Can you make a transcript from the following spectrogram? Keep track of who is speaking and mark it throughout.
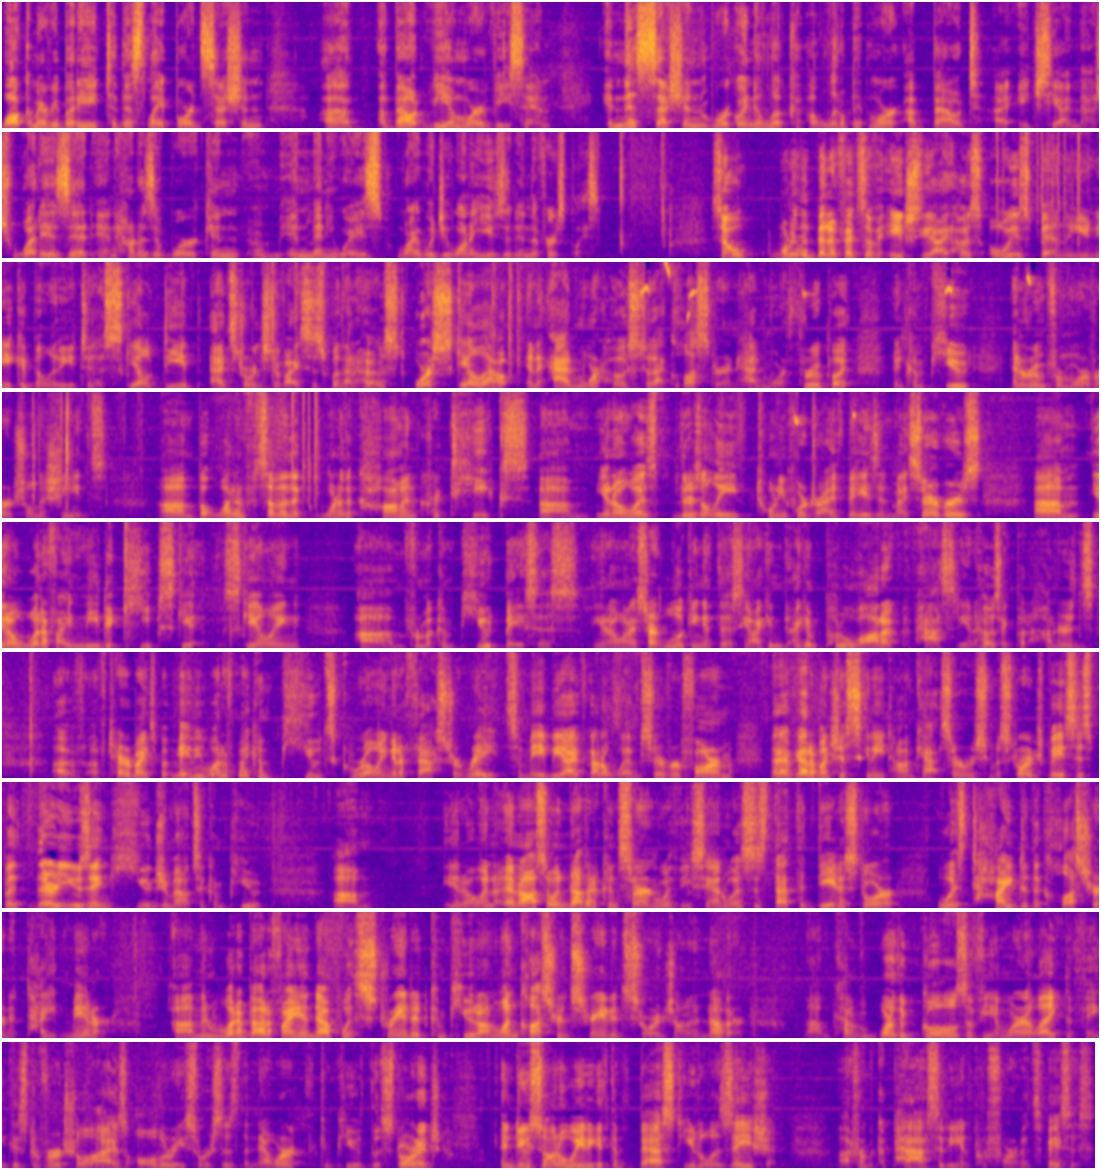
Speaker 1: Welcome everybody to this Lightboard session uh, about VMware vSAN. In this session, we're going to look a little bit more about uh, HCI Mesh. What is it and how does it work? And um, in many ways, why would you want to use it in the first place?
Speaker 2: So one of the benefits of HCI has always been the unique ability to scale deep, add storage devices with that host, or scale out and add more hosts to that cluster and add more throughput and compute and room for more virtual machines. Um, but one of some of the one of the common critiques, um, you know, was there's only 24 drive bays in my servers. Um, you know, what if I need to keep sca scaling um, from a compute basis? You know, when I start looking at this, you know, I can I can put a lot of capacity in a host. I can put hundreds of, of terabytes. But maybe what if my compute's growing at a faster rate? So maybe I've got a web server farm that I've got a bunch of skinny Tomcat servers from a storage basis, but they're using huge amounts of compute. Um, you know, and, and also another concern with vSAN was is that the data store was tied to the cluster in a tight manner. Um, and what about if I end up with stranded compute on one cluster and stranded storage on another? Um, kind of one of the goals of VMware I like to think is to virtualize all the resources, the network, the compute, the storage, and do so in a way to get the best utilization uh, from a capacity and performance basis.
